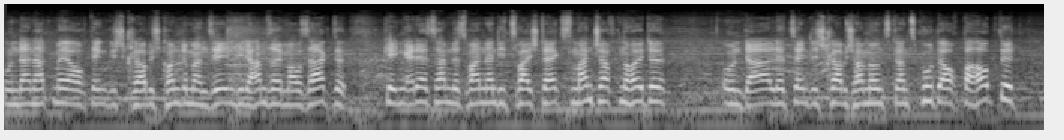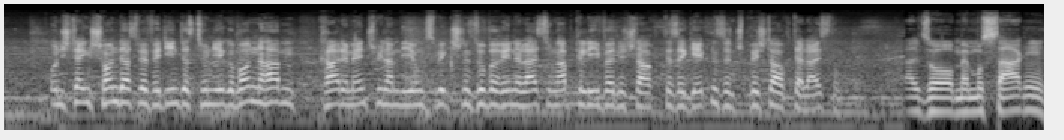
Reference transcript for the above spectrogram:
Und dann hat man ja auch, denke ich, glaube ich, konnte man sehen, wie der Hamza eben auch sagte, gegen Eddersheim, das waren dann die zwei stärksten Mannschaften heute. Und da letztendlich, glaube ich, haben wir uns ganz gut auch behauptet. Und ich denke schon, dass wir verdient das Turnier gewonnen haben. Gerade im Endspiel haben die Jungs wirklich eine souveräne Leistung abgeliefert. Und das Ergebnis entspricht auch der Leistung. Also man muss sagen,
